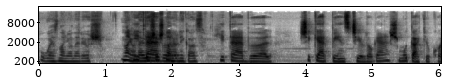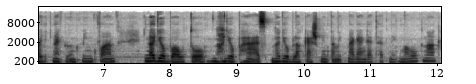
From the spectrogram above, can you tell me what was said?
Hú, ez nagyon erős. Nagyon hitelből, erős és nagyon igaz. Hitelből sikerpénz csillogás, mutatjuk, hogy nekünk mink van, nagyobb autó, nagyobb ház, nagyobb lakás, mint amit megengedhetnénk maguknak,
